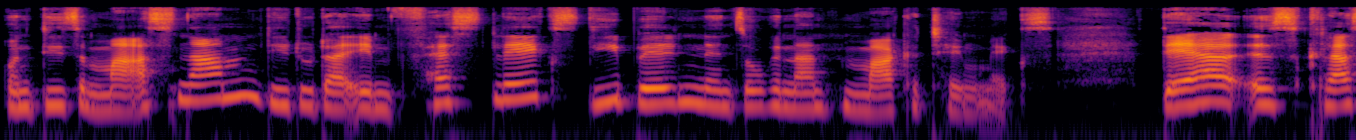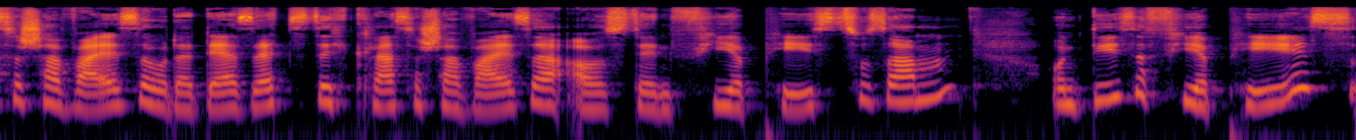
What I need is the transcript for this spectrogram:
Und diese Maßnahmen, die du da eben festlegst, die bilden den sogenannten Marketing-Mix. Der ist klassischerweise oder der setzt sich klassischerweise aus den vier Ps zusammen. Und diese vier Ps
